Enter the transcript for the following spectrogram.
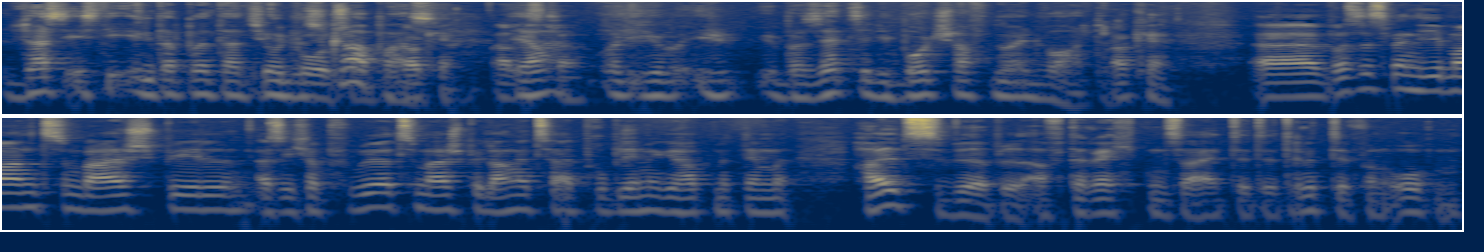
das ist die Interpretation die des Körpers. Okay, alles ja? klar. Und ich, ich, übersetze die Botschaft nur in Worte. Okay. Äh, was ist, wenn jemand zum Beispiel, also ich habe früher zum Beispiel lange Zeit Probleme gehabt mit dem Halswirbel auf der rechten Seite, der dritte von oben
